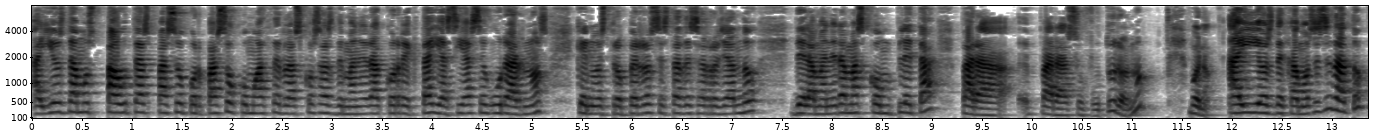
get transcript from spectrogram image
ahí os damos pautas paso por paso cómo hacer las cosas de manera correcta y así asegurarnos que nuestro perro se está desarrollando de la manera más completa para, para su futuro, ¿no? Bueno, ahí os dejamos ese dato.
